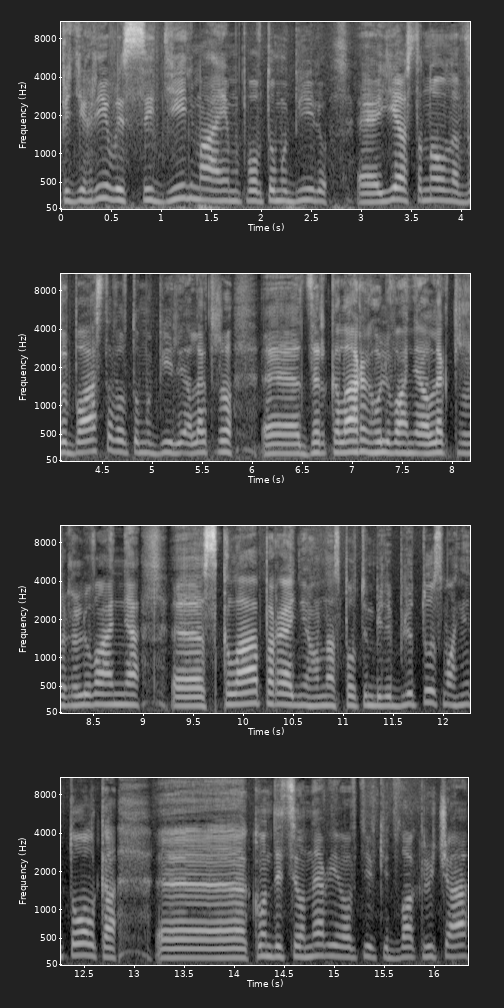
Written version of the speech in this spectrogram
підігріви сидінь, маємо по автомобілю. Є встановлена вебаста в автомобілі, електродзеркала регулювання, електрорегулювання е, скла переднього в нас по автомобілі, Bluetooth, магнітолка, е, кондиціонер є в автівці, два ключа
